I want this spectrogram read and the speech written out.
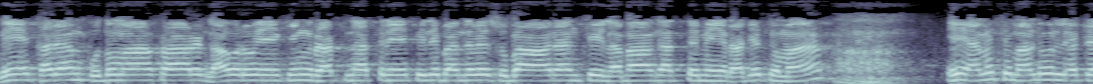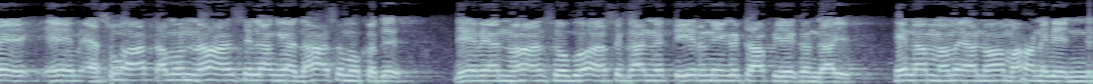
මේ තරම් පුදුමාකාර ගෞරවයකින් රත්නත්‍රයේ පිළිබඳව සුභ ආරංචි ලබාගත් මේ රජතුමා ඒ ඇමති මඬුල්ලට ඒ ඇසුවා තමුන්වහන්සේලාගේ අදහස මොකද? දේවයන් වහන්සේ ඔබ වහන්සේ ගන්න තීරණයකට අපි එකඟයි. එහෙනම් මම යනවා මහාන වෙන්න.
